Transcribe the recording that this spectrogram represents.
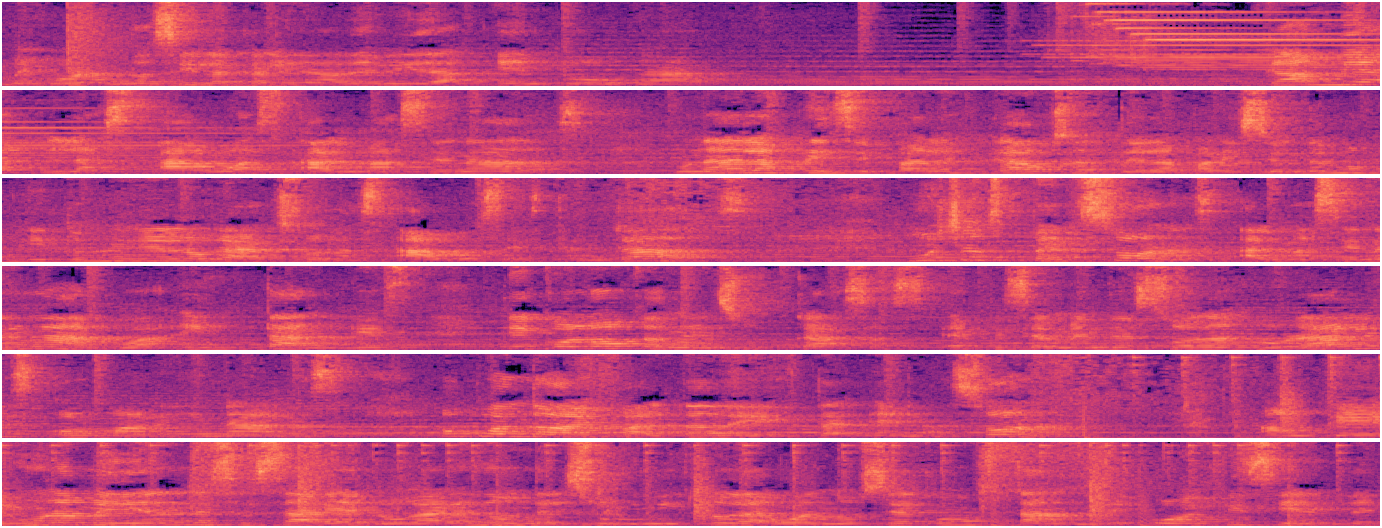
mejorando así la calidad de vida en tu hogar. Cambia las aguas almacenadas. Una de las principales causas de la aparición de mosquitos en el hogar son las aguas estancadas. Muchas personas almacenan agua en tanques que colocan en sus casas, especialmente en zonas rurales o marginales, o cuando hay falta de esta en la zona aunque es una medida necesaria en lugares donde el suministro de agua no sea constante o eficiente,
